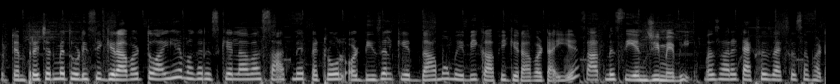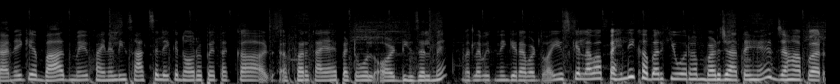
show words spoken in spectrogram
तो टेम्परेचर में थोड़ी सी गिरावट तो आई है, मगर इसके अलावा साथ में पेट्रोल और डीजल के दामों में भी काफ़ी गिरावट आई है, साथ में सीएनजी में भी। बस सारे टैक्सेस वैक्सेस सब हटाने के बाद में फाइनली सात से लेकर नौ रुपए तक का फ़र्क आया है पेट्रोल और डीजल में मतलब इतनी गिरावट तो आई। इसके अलावा पहली खबर की ओर हम बढ़ जाते हैं, जहाँ पर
